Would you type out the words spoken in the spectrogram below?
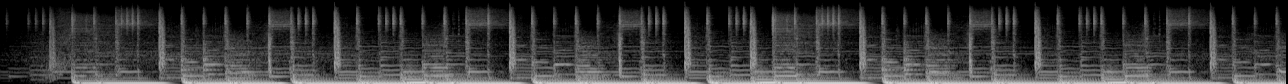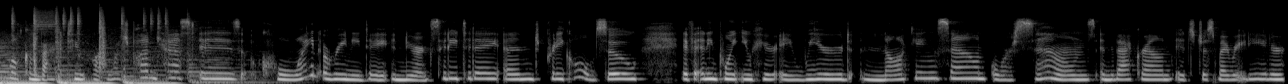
Welcome Podcast. Is quite a rainy day in New York City today and pretty cold. So, if at any point you hear a weird knocking sound or sounds in the background, it's just my radiator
